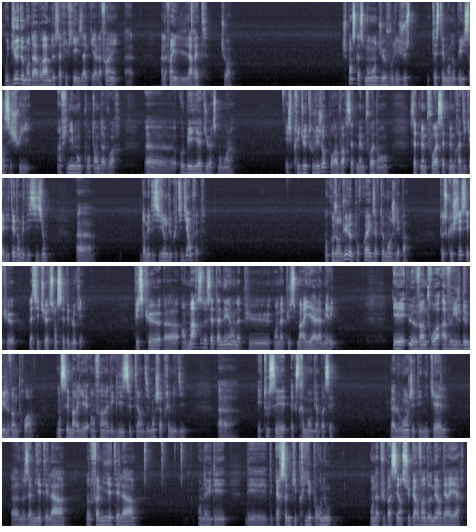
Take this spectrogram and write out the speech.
où Dieu demande à Abraham de sacrifier Isaac, et à la fin, à la fin il l'arrête, tu vois. Je pense qu'à ce moment, Dieu voulait juste tester mon obéissance et je suis infiniment content d'avoir euh, obéi à Dieu à ce moment-là. Et je prie Dieu tous les jours pour avoir cette même foi, dans, cette même foi, cette même radicalité dans mes décisions, euh, dans mes décisions du quotidien en fait. Donc aujourd'hui, le pourquoi exactement, je l'ai pas. Tout ce que je sais, c'est que la situation s'est débloquée, puisque euh, en mars de cette année, on a pu, on a pu se marier à la mairie. Et le 23 avril 2023, on s'est marié enfin à l'église, c'était un dimanche après-midi. Euh, et tout s'est extrêmement bien passé. La louange était nickel, euh, nos amis étaient là, nos familles étaient là, on a eu des, des, des, personnes qui priaient pour nous, on a pu passer un super vin d'honneur derrière,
